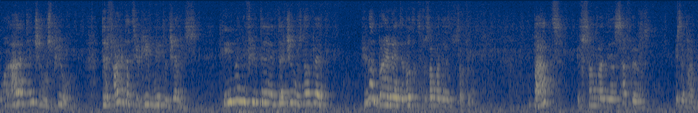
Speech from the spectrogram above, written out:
Well, our attention was pure. The fact that you give me to jealous, even if your intention was not bad, you're not buying it in order for somebody else to suffer. But if somebody has suffered, it's a problem.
